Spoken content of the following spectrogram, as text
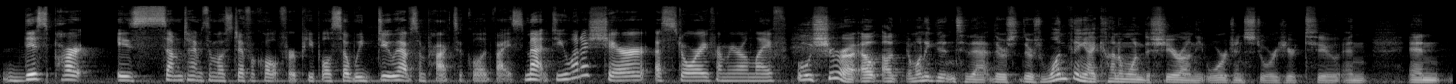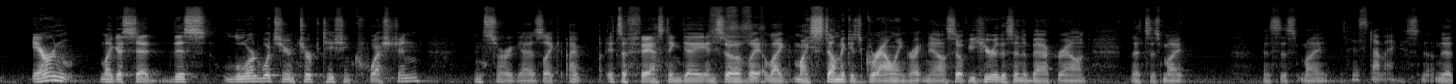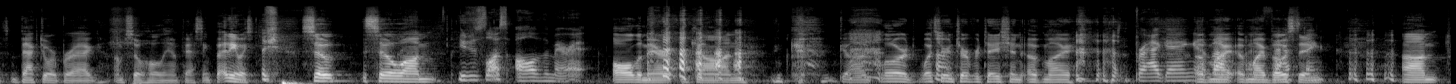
this part is sometimes the most difficult for people. So we do have some practical advice. Matt, do you want to share a story from your own life? Well, sure. I'll, I'll, I want to get into that. There's there's one thing I kind of wanted to share on the origin story here too, and and Erin, like I said, this Lord, what's your interpretation question? And sorry guys, like I, it's a fasting day, and so like, like my stomach is growling right now. So if you hear this in the background, that's just my that's just my His stomach. that's backdoor brag. I'm so holy, I'm fasting. But anyways, so so um You just lost all of the merit. all the merit gone. gone. Lord, what's your interpretation of my bragging of my of my fasting. boasting? um,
